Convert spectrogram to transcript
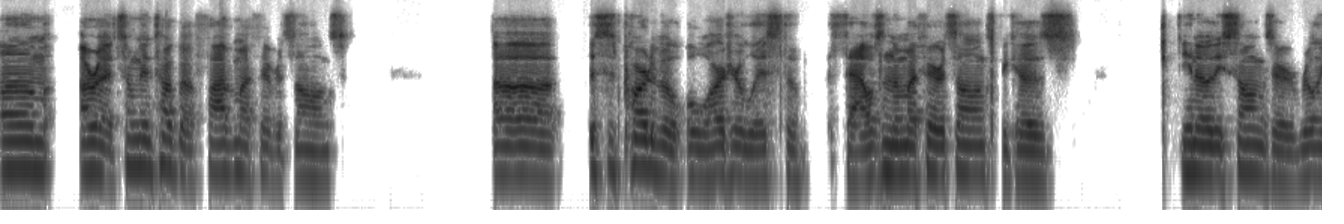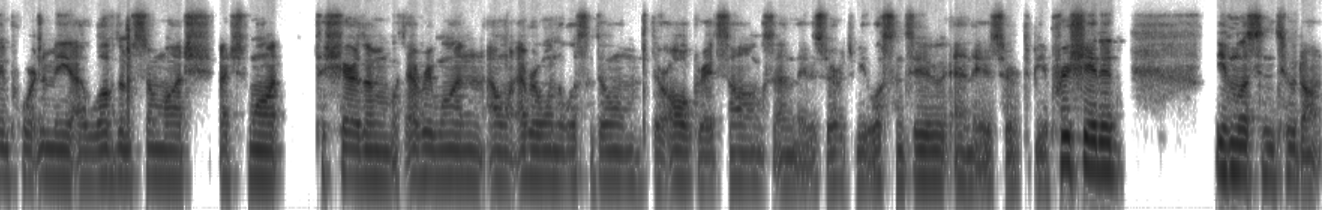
Um, all right, so I'm going to talk about five of my favorite songs. Uh, this is part of a, a larger list of a thousand of my favorite songs because, you know, these songs are really important to me. I love them so much. I just want to share them with everyone. I want everyone to listen to them. They're all great songs and they deserve to be listened to and they deserve to be appreciated. Even listen to it on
